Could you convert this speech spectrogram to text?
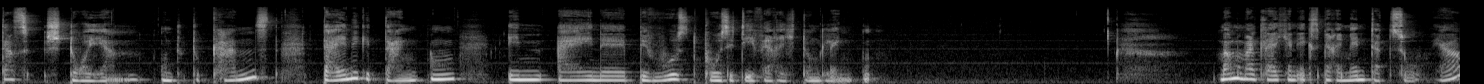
das steuern und du kannst deine Gedanken in eine bewusst positive Richtung lenken. Machen wir mal gleich ein Experiment dazu. Ja,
